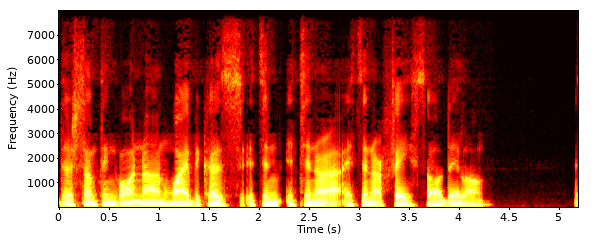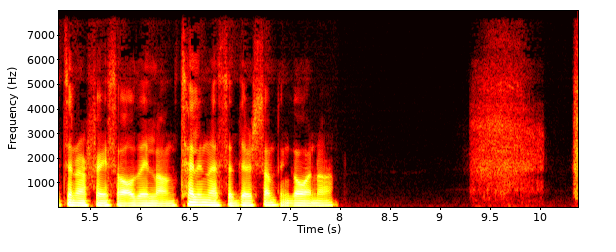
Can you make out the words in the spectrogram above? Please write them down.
there's something going on. Why? Because it's in it's in our it's in our face all day long. It's in our face all day long, telling us that there's something going on.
